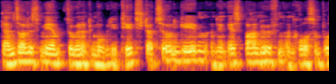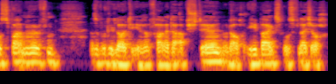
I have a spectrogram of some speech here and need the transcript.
dann soll es mehr sogenannte Mobilitätsstationen geben an den S-Bahnhöfen, an großen Busbahnhöfen, also wo die Leute ihre Fahrräder abstellen oder auch E-Bikes, wo es vielleicht auch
